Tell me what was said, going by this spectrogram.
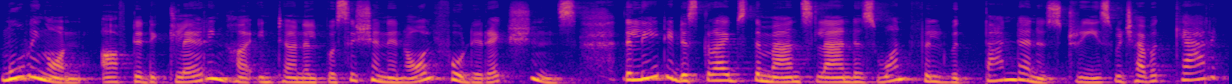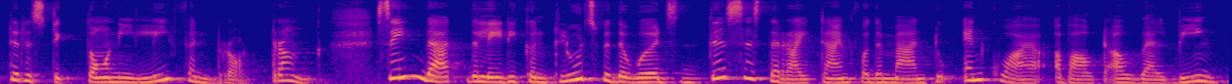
Moving on, after declaring her internal position in all four directions, the lady describes the man's land as one filled with pandanus trees which have a characteristic thorny leaf and broad trunk. Saying that, the lady concludes with the words, This is the right time for the man to inquire about our well being.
